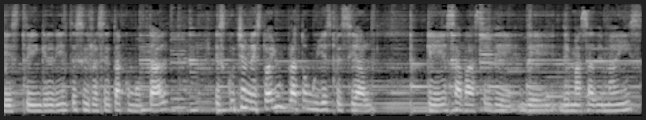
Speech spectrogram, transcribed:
este, ingredientes y receta como tal. Escuchen esto, hay un plato muy especial que es a base de, masa de maíz.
